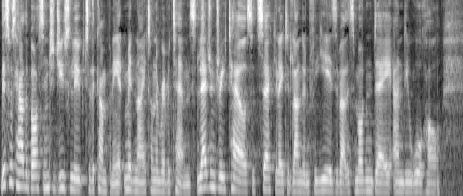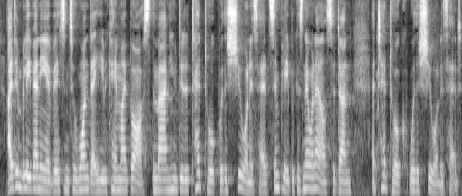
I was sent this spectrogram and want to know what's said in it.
This was how the boss introduced Luke to the company at midnight on the River Thames. Legendary tales had circulated London for years about this modern day Andy Warhol. I didn't believe any of it until one day he became my boss, the man who did a TED talk with a shoe on his head simply because no one else had done a TED talk with a shoe on his head.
